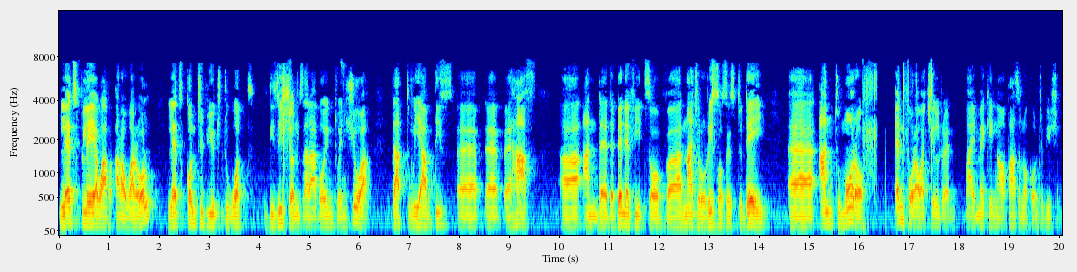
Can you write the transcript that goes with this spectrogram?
Let's play our, our role. Let's contribute to what decisions that are going to ensure that we have this uh, uh, uh, uh, and the benefits of natural resources today and tomorrow, and for our children by making our personal contribution.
